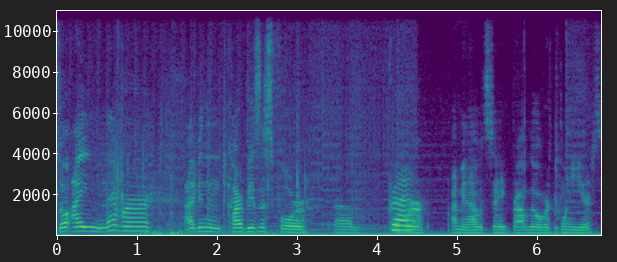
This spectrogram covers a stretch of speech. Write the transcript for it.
so i never i've been in car business for um, over i mean i would say probably over 20 years.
